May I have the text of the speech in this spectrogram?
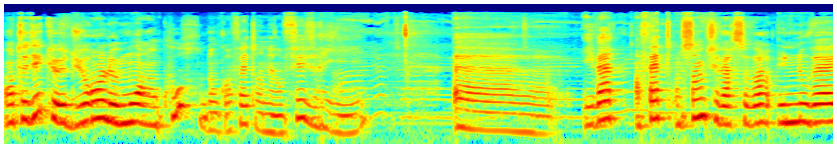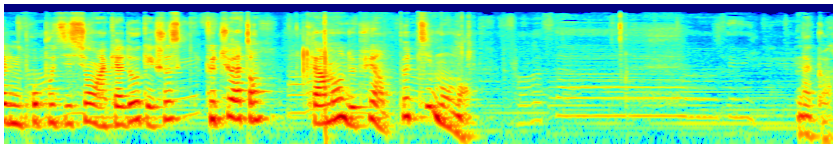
On te dit que durant le mois en cours, donc en fait on est en février, euh, il va, en fait, on sent que tu vas recevoir une nouvelle, une proposition, un cadeau, quelque chose que tu attends clairement depuis un petit moment. D'accord.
